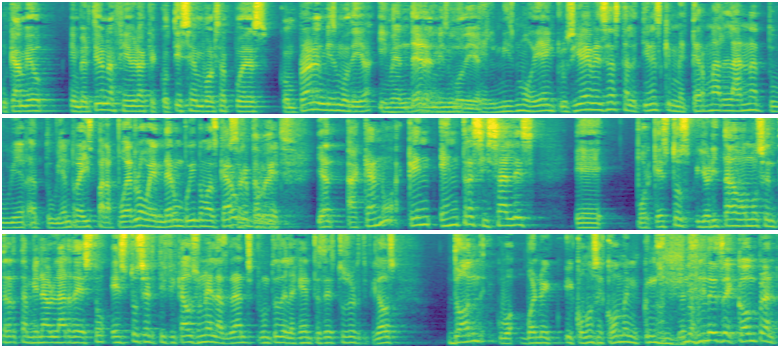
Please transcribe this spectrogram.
en cambio, invertir una fibra que cotiza en bolsa puedes comprar el mismo día y vender el, el, mismo día. El mismo día. Inclusive a veces hasta le tienes que meter más lana a tu bien, a tu bien raíz para poderlo vender un poquito más caro. Que porque ya acá no, acá entras y sales. Eh, porque estos, y ahorita vamos a entrar también a hablar de esto, estos certificados, una de las grandes preguntas de la gente es estos certificados, ¿Dónde? Bueno, ¿y, cómo se comen? ¿Dónde se compran?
